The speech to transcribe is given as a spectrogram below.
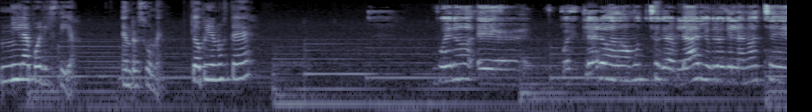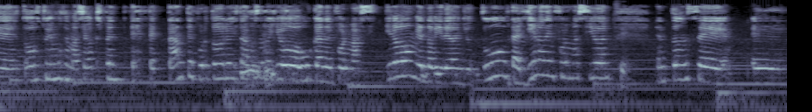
ni la policía. En resumen, ¿qué opinan ustedes? Bueno, eh, pues claro, ha dado mucho que hablar. Yo creo que en la noche todos estuvimos demasiado expe- expectantes por todo lo que estaba pasando. Yo buscando información, viendo videos en YouTube, está lleno de información. Sí. Entonces, eh,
